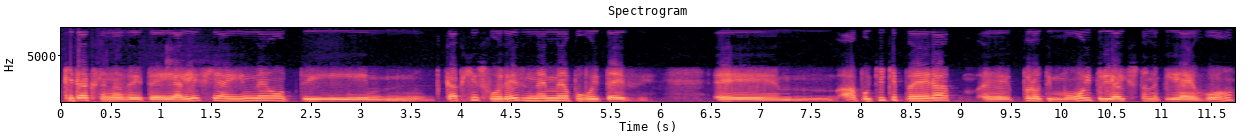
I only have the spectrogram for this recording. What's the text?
Κοιτάξτε να δείτε, η αλήθεια είναι ότι κάποιες φορές ναι με απογοητεύει. Ε, από εκεί και πέρα ε, προτιμώ ή τουλάχιστον επιλέγω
